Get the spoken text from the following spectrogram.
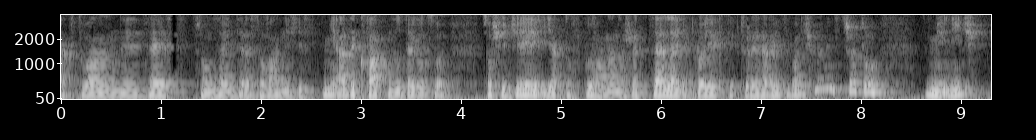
aktualny rejestr stron zainteresowanych jest nieadekwatny do tego, co, co się dzieje i jak to wpływa na nasze cele i projekty, które realizowaliśmy, więc trzeba to zmienić.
